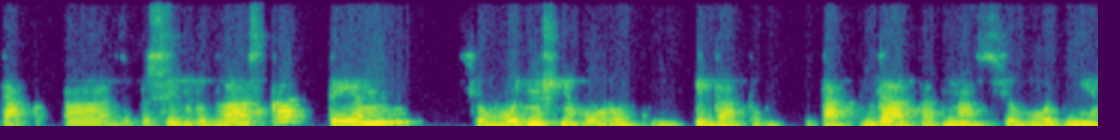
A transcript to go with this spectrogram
так, запишіть, будь ласка, тему сьогоднішнього уроку і дату. Так, дата в нас сьогодні.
